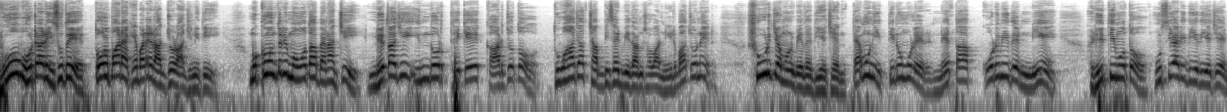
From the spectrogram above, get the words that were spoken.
ভুয়ো ভোটার ইস্যুতে তোলপাড় একেবারে রাজ্য রাজনীতি। মুখ্যমন্ত্রী মমতা ব্যানার্জি, নেতাজি ইন্দোর থেকে কার্যত দু হাজার ছাব্বিশের বিধানসভা নির্বাচনের সুর যেমন বেঁধে দিয়েছেন, তেমনই তৃণমূলের নেতা কর্মীদের নিয়ে রীতিমতো হুঁশিয়ারি দিয়ে দিয়েছেন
